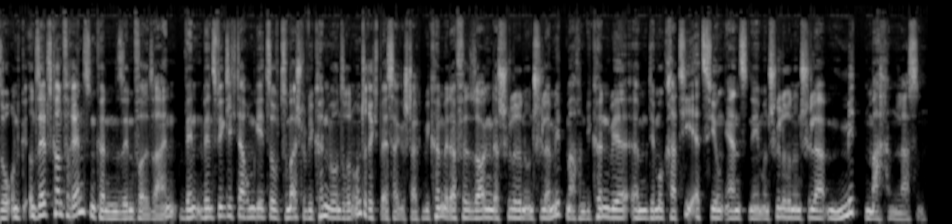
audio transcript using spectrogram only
so. Und, und selbst Konferenzen könnten sinnvoll sein, wenn es wirklich darum geht, so zum Beispiel, wie können wir unseren Unterricht besser gestalten? Wie können wir dafür sorgen, dass Schülerinnen und Schüler mitmachen? Wie können wir ähm, Demokratieerziehung ernst nehmen und Schülerinnen und Schüler mitmachen lassen?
